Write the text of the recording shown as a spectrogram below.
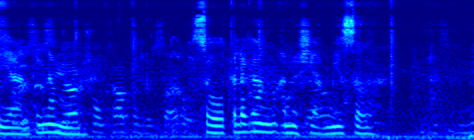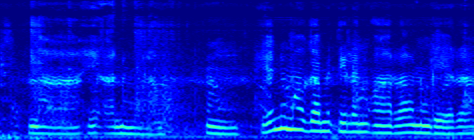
Ayan tingnan mo. So talagang ano siya missile na iano mo lang hmm. yan yung mga gamit nila nung araw ng gera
